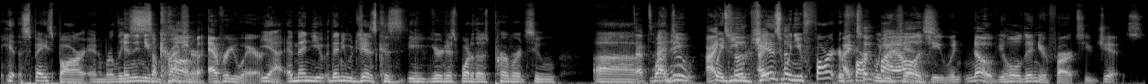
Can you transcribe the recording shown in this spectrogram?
hit the space bar and release And then you some come pressure. everywhere. Yeah, and then you then you would jizz because you're just one of those perverts who Uh, That's wait, I do you. I wait, do you jizz took- when you fart or I fart took when you biology. jizz? When no, if you hold in your farts, you jizz.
